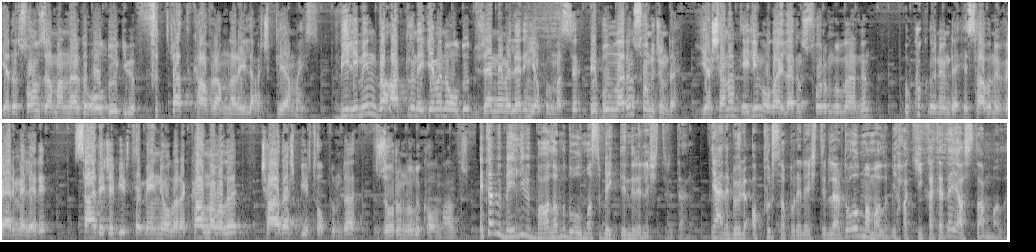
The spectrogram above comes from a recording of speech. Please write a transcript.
ya da son zamanlarda olduğu gibi fıtrat kavramlarıyla açıklayamayız. Bilimin ve aklın egemen olduğu düzenlemelerin yapılması ve bunların sonucunda yaşanan elim olayların sorumlularının hukuk önünde hesabını vermeleri sadece bir temenni olarak kalmamalı, çağdaş bir toplumda zorunluluk olmalıdır. E tabi belli bir bağlamı da olması beklenir eleştiriden. Yani böyle apır sapır eleştiriler de olmamalı, bir hakikate de yaslanmalı.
